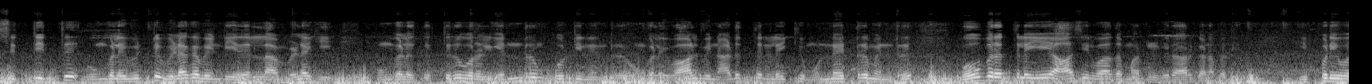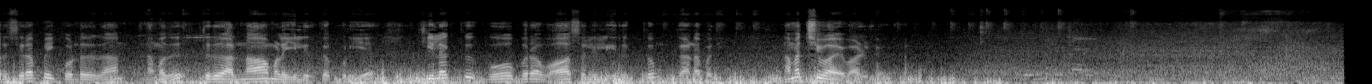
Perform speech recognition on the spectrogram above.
சித்தித்து உங்களை விட்டு விலக வேண்டியதெல்லாம் விலகி உங்களுக்கு திருவருள் என்றும் கூட்டி நின்று உங்களை வாழ்வின் அடுத்த நிலைக்கு முன்னேற்றம் என்று கோபுரத்திலேயே ஆசீர்வாதம் அருள்கிறார் கணபதி. இப்படி ஒரு சிறப்பை கொண்டதுதான் நமது திரு அண்ணாமலையில் இருக்கக்கூடிய கிழக்கு கோபுர வாசலில் இருக்கும் கணபதி. நமச்சிவாய வாழ்க.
